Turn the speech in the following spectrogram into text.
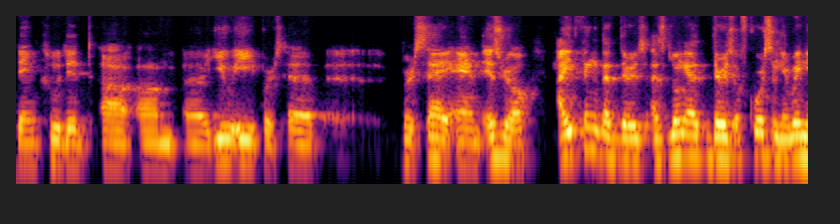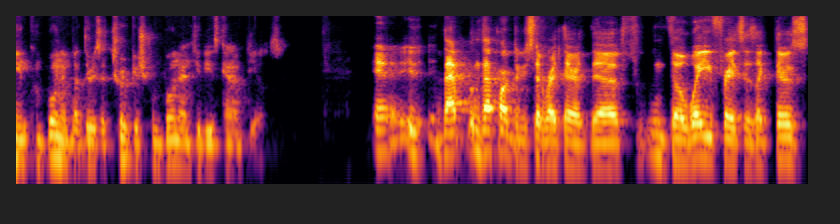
they included uh, um, UE per, uh, per se and Israel. I think that there's, as long as there is, of course, an Iranian component, but there's a Turkish component to these kind of deals and it, that that part that you said right there, the the way you phrase it is like there's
